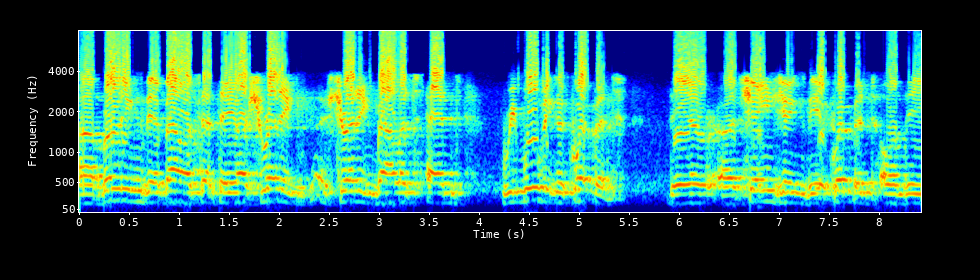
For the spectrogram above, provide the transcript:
uh, burning their ballots, that they are shredding, shredding ballots and removing equipment. They're uh, changing the equipment on the,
